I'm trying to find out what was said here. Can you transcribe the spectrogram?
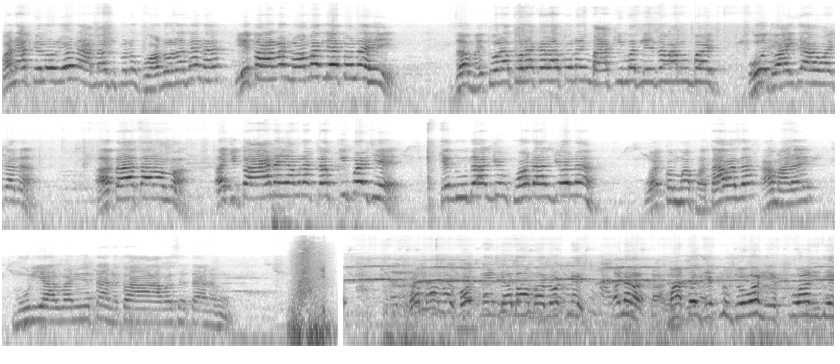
પણ આ પેલો રહ્યો ને, આ બાજુ પેલો ઘોડો રહે થાય ને, એ તો હાલવા નોમ જ લેતો જમે થોડા થોડા કરાતો નહીં, બાકી મત લઈ જવાનું ભાઈ. હો, ધવાઈ જા હોય કને હતા તારામાં. હજી તો આ નહીં, હમણાં ટપકી પર છે. કે દૂધ આલજો, ખોડ આલજો ને. હોય પણ માં ફતાવા છે આ મારે મૂડી આલવાની હતા ને તો આ આવશે હતા ને હું. ડબ્બામાં ખોટ નહીં ડબ્બામાં લોટ નહીં અને માથે જેટલું જોવો ને એટલું દે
